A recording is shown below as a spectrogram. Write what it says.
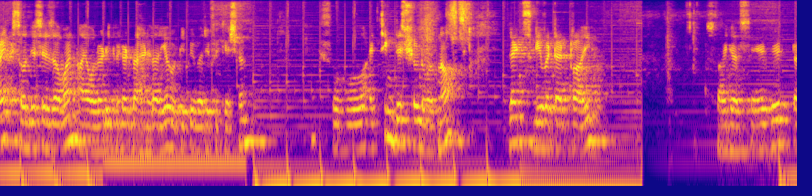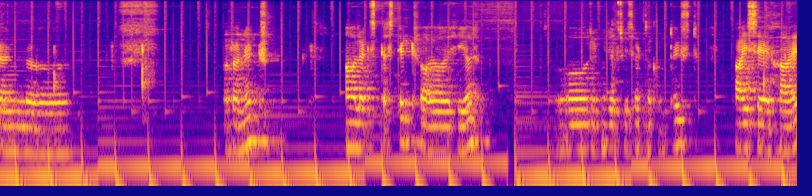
Right so this is the one. I already created the handler here OTP verification. So I think this should work now. Let's give it a try so I just save it and uh, run it. Now let's test it uh, here. Uh, let me just reset the context. I say hi.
